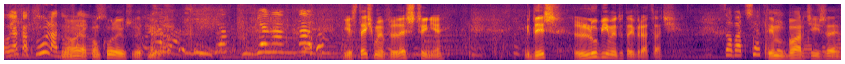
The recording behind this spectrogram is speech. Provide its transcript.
O, jaka kula duża no jaką już. kulę już lepiłeś. Ja, ja mam małą. Jesteśmy w Leszczynie, gdyż lubimy tutaj wracać. Zobacz, jak Tym bardziej, że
